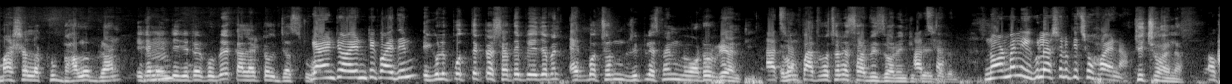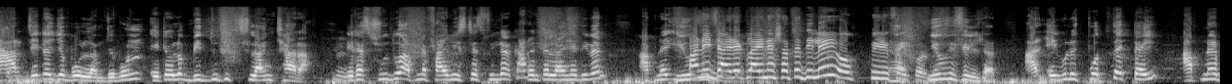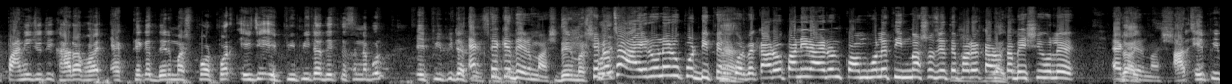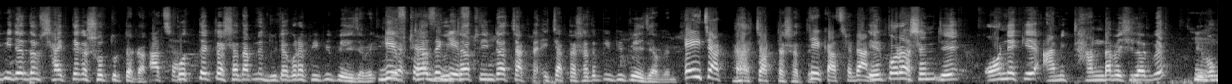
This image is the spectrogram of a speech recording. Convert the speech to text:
মাশাআল্লাহ খুব ভালো ব্র্যান্ড এখানে ইন্ডিকেটর করবে কালারটাও জাস্ট গ্যারান্টি ওয়ারেন্টি কয়দিন? এগুলো প্রত্যেকটার সাথে পেয়ে যাবেন এক বছর রিপ্লেসমেন্ট মোটর গ্যারান্টি। এবং পাঁচ বছরের সার্ভিস ওয়ারেন্টি পেয়ে আচ্ছা। যাবেন। নরমালি এগুলো আসলে কিছু হয় না। কিছু হয় না। আর যেটা যে বললাম যে বোন এটা হলো বিদ্যুতিক লাইন ছাড়া। এটা শুধু আপনি ফাইভ স্টেজ ফিল্টার কারেন্টের লাইনে দিবেন আপনার পানির ডাইরেক্ট লাইনের সাথে দিলেই ও পিউরিফাই করবে। ইউভি ফিল্টার আর এগুলো প্রত্যেকটাই আপনার পানি যদি খারাপ হয় এক থেকে দেড় মাস পর পর এই যে এই পিপিটা দেখতেছেন না বল এই পিপিটা এক থেকে দেড় মাস। দেড় মাস সেটা হচ্ছে আয়রনের উপর ডিপেন্ড হ্যাঁ। করবে। কারও পানির আয়রন কম হলে তিন মাসও যেতে পারে কারোটা বেশি হলে আর এই পিপিটার দাম ষাট থেকে সত্তর টাকা। আচ্ছা। প্রত্যেকটার সাথে আপনি দুইটা করে পিপি পেয়ে যাবেন। দুইটা তিনটা চারটা এই চারটার সাথে পিপি পেয়ে যাবেন। এই চারটা। হ্যাঁ চারটার সাথে। ঠিক আছে, এরপর আসেন যে অনেকে আমি ঠান্ডা বেশি লাগবে এবং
